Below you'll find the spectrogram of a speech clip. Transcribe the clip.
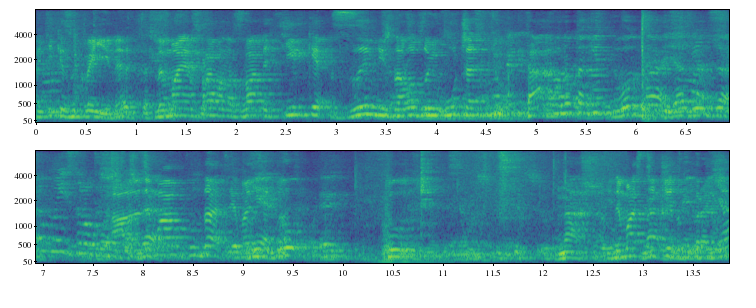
не тільки з України, ми маємо право назвати тільки з міжнародною участю. Так, воно так і от так, я за. А нема фундації, я маю Ні, на увазі. ну е, тут наше, І нема стільки наше зібрання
